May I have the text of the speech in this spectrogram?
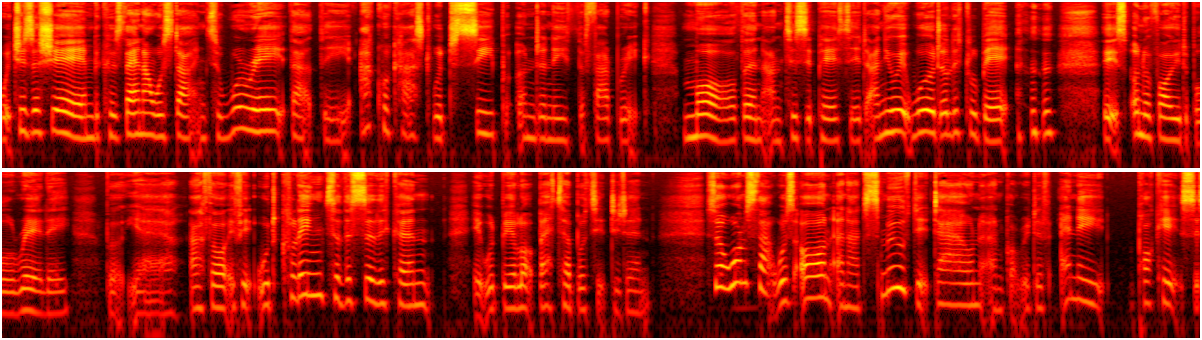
which is a shame because then I was starting to worry that the aquacast would seep underneath the fabric more than anticipated. I knew it would a little bit. it's unavoidable really, but yeah, I thought if it would cling to the silicone it would be a lot better, but it didn't. So once that was on and I'd smoothed it down and got rid of any pockets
